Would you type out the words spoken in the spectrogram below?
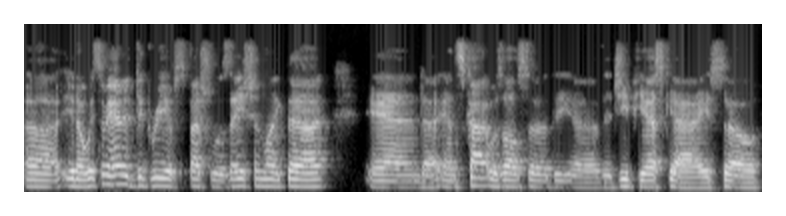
uh, you know so we had a degree of specialization like that and uh, and scott was also the uh, the gps guy so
